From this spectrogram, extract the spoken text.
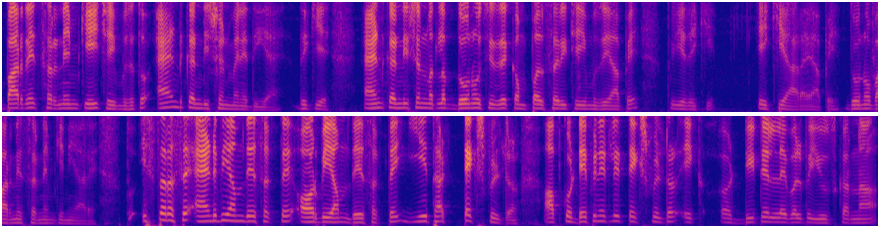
बार्नेज सरनेम की ही चाहिए मुझे। तो एंड कंडीशन मैंने दिया है। देखिए एंड कंडीशन मतलब दोनों चीज़ें कंपलसरी चाहिए मुझे यहाँ पे। तो ये देखिए। एक ही आ रहा है यहाँ पे। दोनों बार सरनेम के नहीं आ रहे। तो इस तरह से एंड भी हम दे सकते हैं और भी हम दे सकते। हैं ये था टेक्स्ट फ़िल्टर आपको डेफिनेटली टेक्स्ट फ़िल्टर एक डिटेल लेवल पे यूज़ करना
